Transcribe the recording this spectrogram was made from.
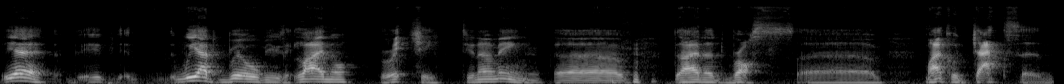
yeah, it, it- we had real music. Lionel Richie, do you know what I mean? Uh, Diana Ross, uh, Michael Jackson.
